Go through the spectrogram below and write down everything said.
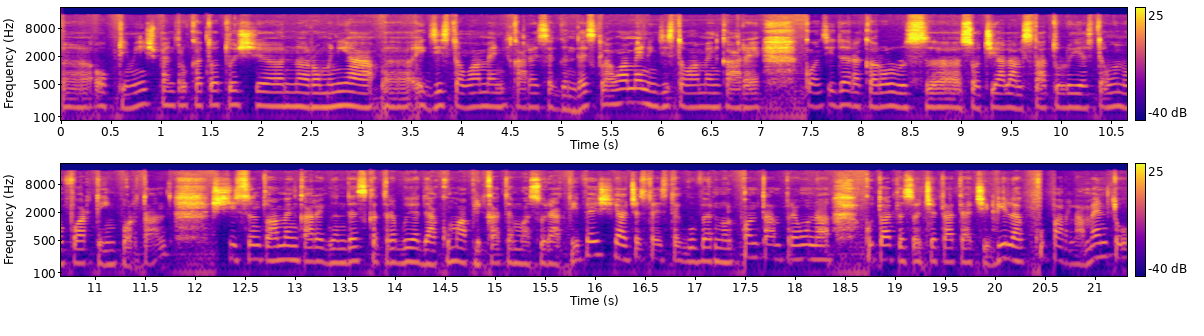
uh, optimiști pentru că totuși în România uh, există oameni care se gândesc la oameni, există oameni care consideră că rolul social al statului este unul foarte important și sunt oameni care gândesc că trebuie de acum aplicate măsuri active și acesta este guvernul Ponta împreună cu toată societatea civilă, cu Parlamentul.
